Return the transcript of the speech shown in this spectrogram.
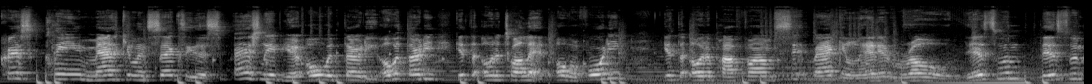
crisp, clean, masculine, sexy, especially if you're over 30. Over 30, get the eau de toilette. Over 40, get the eau de parfum, sit back and let it roll. This one, this one,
